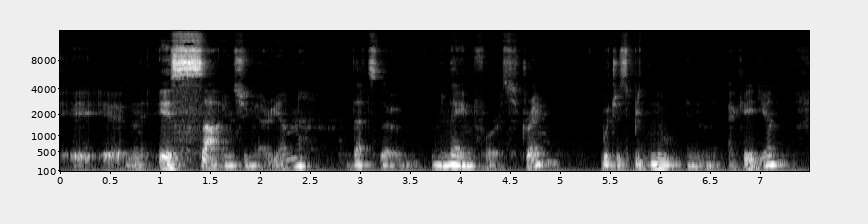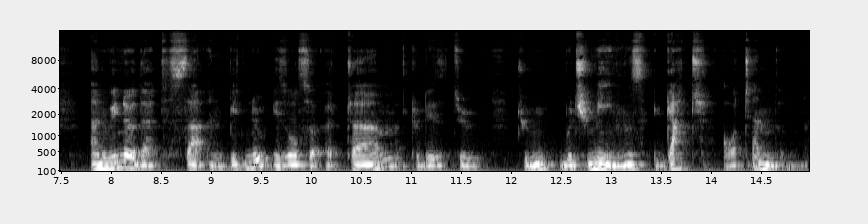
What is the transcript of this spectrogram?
is sa in Sumerian. That's the name for a string, which is pitnu in Akkadian. And we know that sa and pitnu is also a term to, this, to to, which means gut or tendon.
